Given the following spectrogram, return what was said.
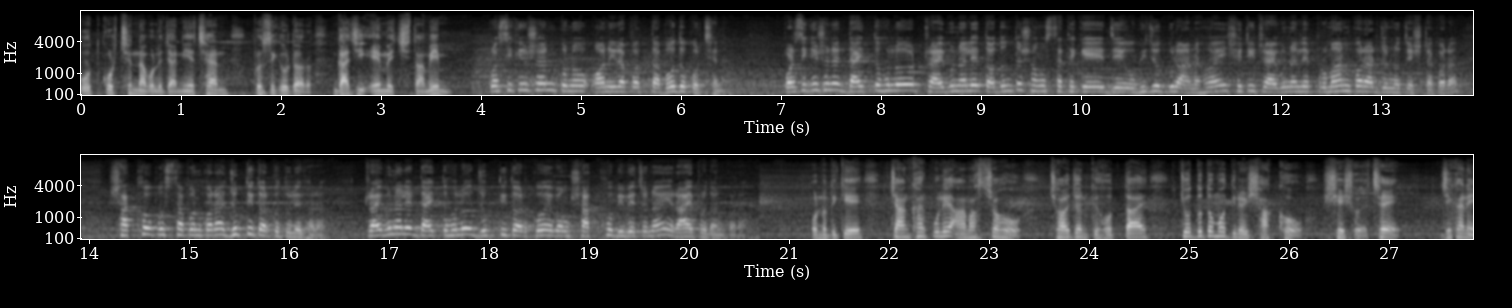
বোধ করছেন না বলে জানিয়েছেন prosecutor Ghazi M H Tamim. Prosecution কোনো অনিরাপত্তা বোধও করছে না। প্রসিকিউশনের দায়িত্ব হলো ট্রাইব্যুনালে তদন্ত সংস্থা থেকে যে অভিযোগগুলো আনা হয়, সেটি ট্রাইব্যুনালে প্রমাণ করার জন্য চেষ্টা করা, সাক্ষ্য উপস্থাপন করা, যুক্তিতর্ক তুলে ধরা। ট্রাইব্যুনালের দায়িত্ব হলো যুক্তিতর্ক এবং সাক্ষ্য বিবেচনায় রায় প্রদান করা। অন্যদিকে চাংখারপুলে আনাসসহ ছয়জনকে হত্যায় চোদ্দতম দিনের সাক্ষ্য শেষ হয়েছে। যেখানে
